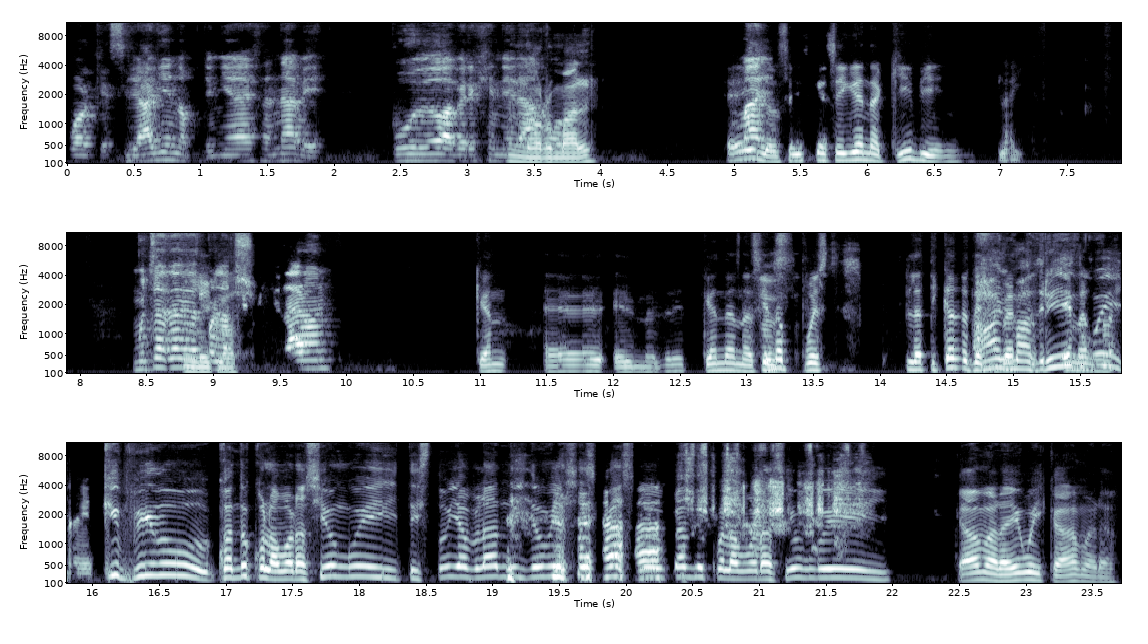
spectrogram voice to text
Porque si alguien obtenía esa nave, pudo haber generado Normal. Ey, Mal. los seis que siguen aquí, bien. like. muchas gracias por lo que me quedaron. ¿Qué, eh, el Madrid, ¿Qué andan haciendo? Pues- Pues, platicando de Ah, el diversos Madrid, güey. ¿Qué pedo? ¿Cuándo colaboración, güey? Te estoy hablando y no me haces caso. ¿Cuándo colaboración, güey? Cámara, eh, güey, cámara.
